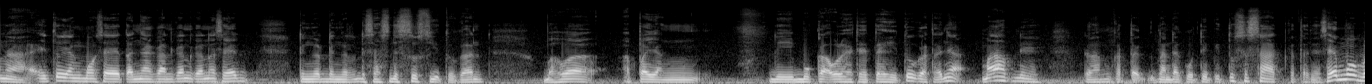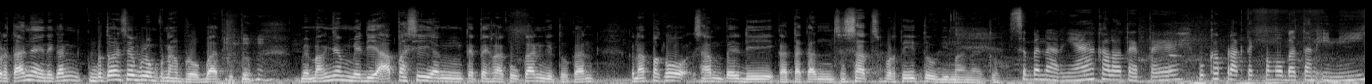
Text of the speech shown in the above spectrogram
Nah, itu yang mau saya tanyakan kan karena saya dengar-dengar desas-desus gitu kan bahwa apa yang dibuka oleh teteh itu katanya maaf nih dalam kata tanda kutip itu sesat katanya. Saya mau bertanya ini kan kebetulan saya belum pernah berobat gitu. Memangnya media apa sih yang teteh lakukan gitu kan? Kenapa kok sampai dikatakan sesat seperti itu? Gimana itu? Sebenarnya kalau teteh buka praktek pengobatan ini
